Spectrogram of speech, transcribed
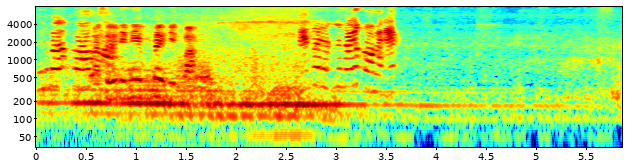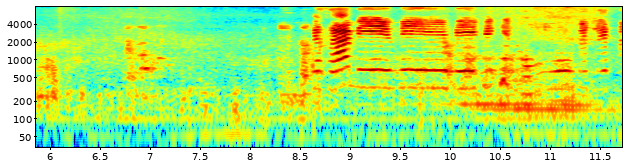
ซื้อมะละกอมาซื้อที่นี่ไม่ผิดหวัง แม่ก็จะซื้อมะละกอกันนะ แม่ค้ามีมีมีพริกขี้หนูเม็ดเล็กไหม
